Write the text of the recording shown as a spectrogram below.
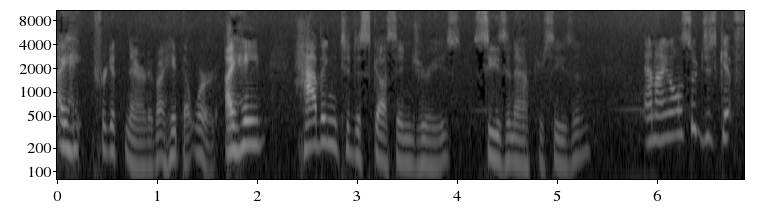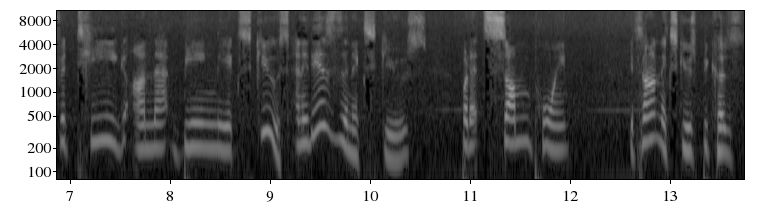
I hate- forget the narrative. I hate that word. I hate having to discuss injuries season after season, and I also just get fatigue on that being the excuse. And it is an excuse, but at some point, it's not an excuse because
